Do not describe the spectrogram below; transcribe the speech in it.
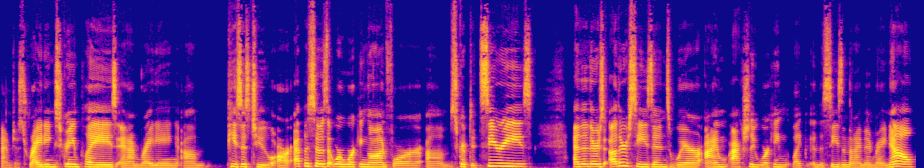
I'm just writing screenplays and I'm writing um, pieces to our episodes that we're working on for um, scripted series. And then there's other seasons where I'm actually working, like in the season that I'm in right now,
